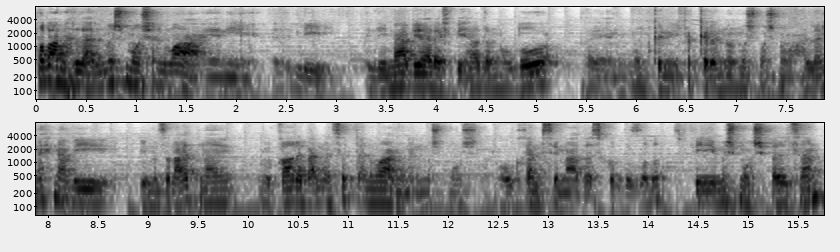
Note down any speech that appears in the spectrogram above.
طبعا هلأ المشمش أنواع يعني اللي اللي ما بيعرف بهذا الموضوع يعني ممكن يفكر إنه المشمش نوع هلأ نحن بمزرعتنا يقارب عندنا ست أنواع من المشمش أو خمسة ما عاد أذكر بالضبط. في مشمش بلسم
